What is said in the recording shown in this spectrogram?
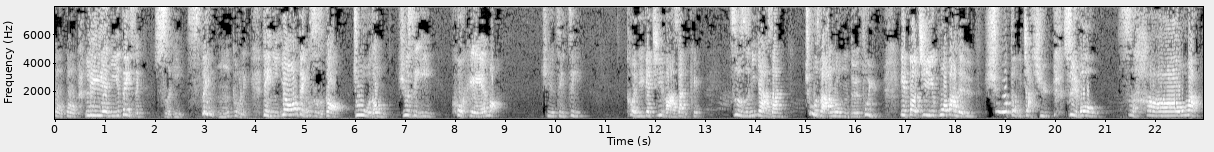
哥哥连你对身，是以生五过来，对你要定是个主动举手，可害吗？就这这，可你个计划上看，只是你压上出上龙头富裕，一把鸡火把楼，血都加血，是不？是好啊！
